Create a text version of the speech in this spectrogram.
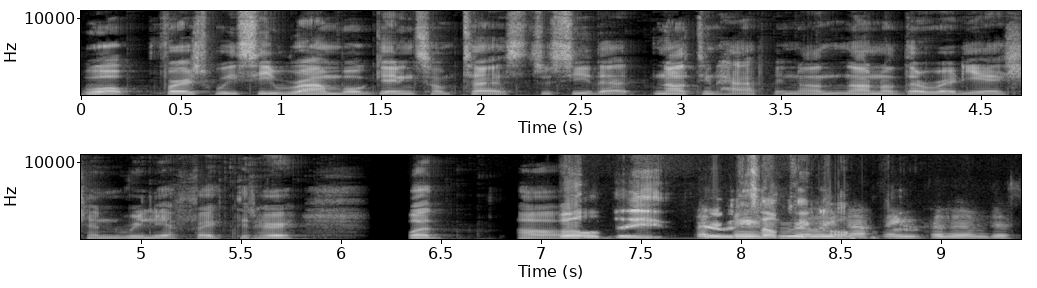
Well, first we see Rambeau getting some tests to see that nothing happened. None, none of the radiation really affected her, but uh, Well, they, But there was there's something really off nothing with her. for them to see.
